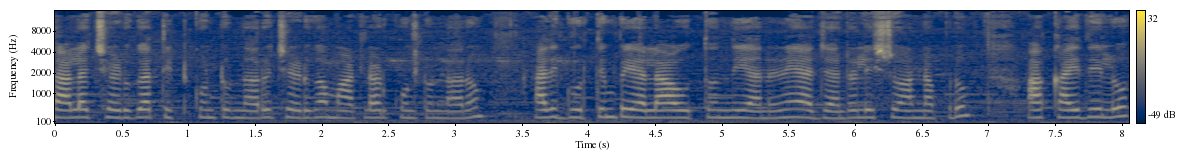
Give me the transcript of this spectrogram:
చాలా చెడుగా తిట్టుకుంటున్నారు చెడుగా మాట్లాడుకుంటున్నారు. అది గుర్తింపు ఎలా అవుతుంది అని ఆ జర్నలిస్టు అన్నప్పుడు ఆ ఖైదీలు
